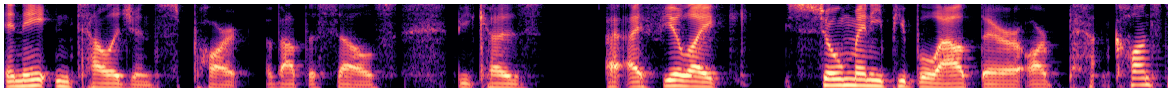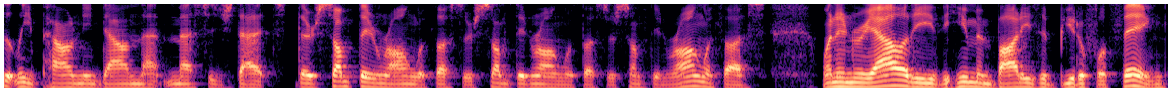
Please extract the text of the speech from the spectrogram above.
innate intelligence part about the cells because I, I feel like so many people out there are p- constantly pounding down that message that there's something wrong with us, there's something wrong with us, there's something wrong with us. When in reality, the human body is a beautiful thing.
